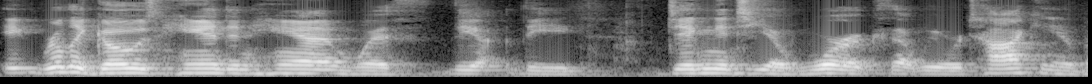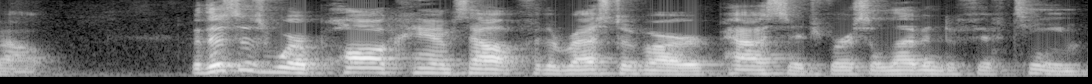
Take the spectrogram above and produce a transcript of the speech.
it really goes hand in hand with the, the dignity of work that we were talking about. But this is where Paul camps out for the rest of our passage, verse 11 to 15.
